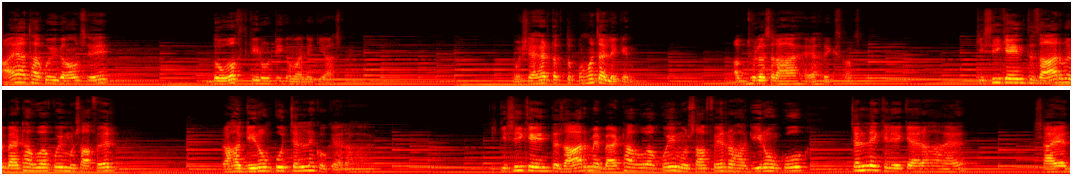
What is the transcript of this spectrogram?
आया था कोई गाँव से दो वक्त की रोटी कमाने की आस में। वो शहर तक तो पहुँचा, लेकिन अब झुलस रहा है हर एक सांस में। किसी के इंतज़ार में बैठा हुआ कोई मुसाफिर राहगीरों को चलने को कह रहा है। किसी के इंतज़ार में बैठा हुआ कोई मुसाफिर राहगीरों को चलने के लिए कह रहा है। शायद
